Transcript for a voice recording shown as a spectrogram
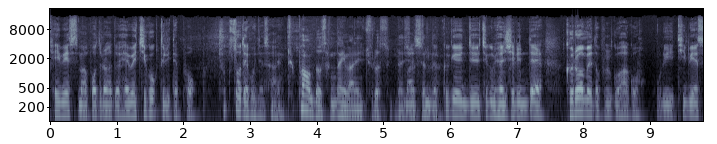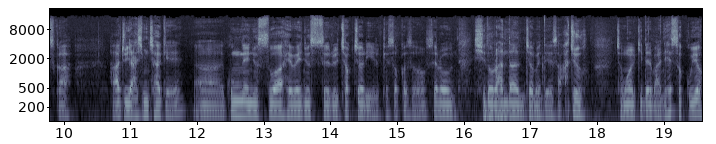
KBS만 보더라도 해외 지국들이 대폭 축소되고 있는 상황. 네, 특파원도 상당히 많이 줄었습니다. 실제로. 맞습니다. 그게 이제 지금 현실인데 그럼에도 불구하고 우리 TBS가 아주 야심차게 아, 국내 뉴스와 해외 뉴스를 적절히 이렇게 섞어서 새로운 시도를 한다는 점에 대해서 아주 정말 기대를 많이 했었고요.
